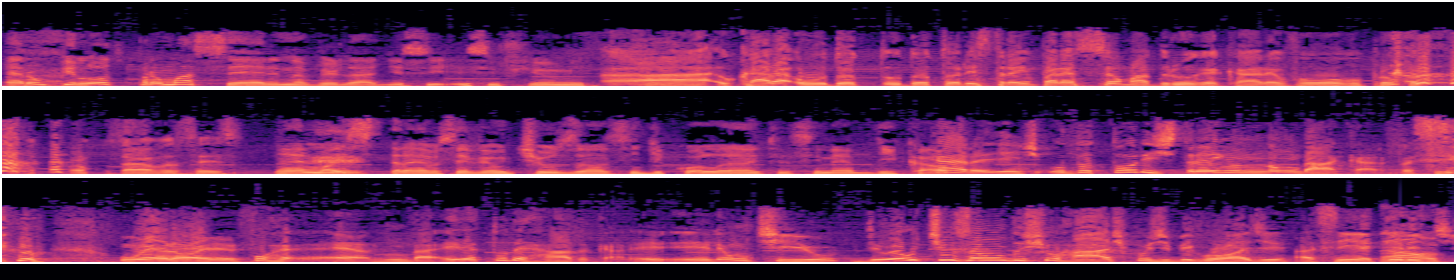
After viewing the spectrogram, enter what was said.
era um piloto para uma série, na verdade, esse, esse filme. Ah, o cara, o, do, o Doutor Estranho parece ser Madruga, cara. Eu vou, vou procurar pra mostrar pra vocês. Não, é mais estranho você ver um tiozão assim de colante, assim, né? De calça. Cara, gente, o Doutor Estranho não dá, cara, pra ser um herói. Porra, é, não dá. Ele é tudo errado, cara. Ele é um tio. É o tiozão do churrasco de bigode. Assim, aquele Não, o tio.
